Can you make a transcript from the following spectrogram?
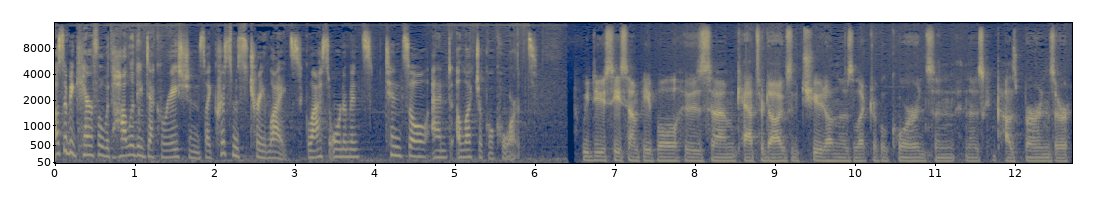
Also be careful with holiday decorations like Christmas tree lights, glass ornaments, tinsel, and electrical cords. We do see some people whose um, cats or dogs have chewed on those electrical cords, and, and those can cause burns or,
